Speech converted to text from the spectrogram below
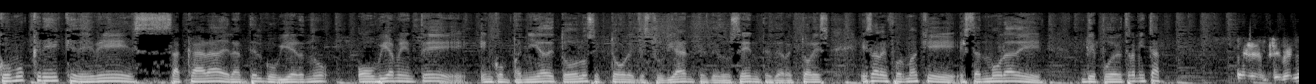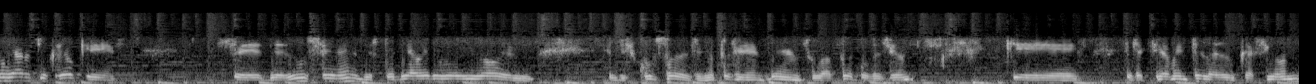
¿Cómo cree que debe sacar adelante el gobierno, obviamente en compañía de todos los sectores, de estudiantes, de docentes, de rectores, esa reforma que está en mora de, de poder tramitar? Bueno, en primer lugar, yo creo que se deduce, después de haber oído el, el discurso del señor presidente en su acto de posesión, que efectivamente la educación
